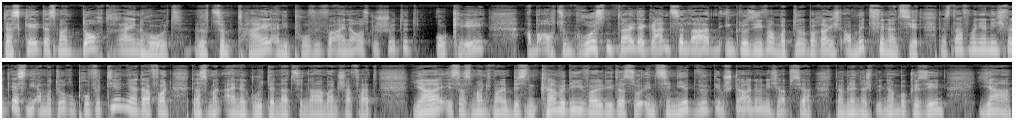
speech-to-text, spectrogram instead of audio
das Geld, das man dort reinholt, wird zum Teil an die Profivereine ausgeschüttet, okay, aber auch zum größten Teil der ganze Laden inklusive Amateurbereich auch mitfinanziert. Das darf man ja nicht vergessen. Die Amateure profitieren ja davon, dass man eine gute Nationalmannschaft hat. Ja, ist das manchmal ein bisschen Comedy, weil die das so inszeniert wirkt im Stadion Stadion. Ich habe es ja beim Länderspiel in Hamburg gesehen. Ja,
